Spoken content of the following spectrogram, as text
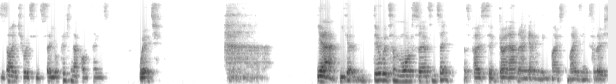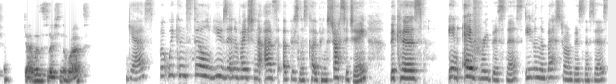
design choices, so you're picking up on things which yeah, you get, deal with some more certainty as opposed to going out there and getting the most amazing solution. Get with a solution that works. Yes, but we can still use innovation as a business coping strategy because in every business, even the best run businesses,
